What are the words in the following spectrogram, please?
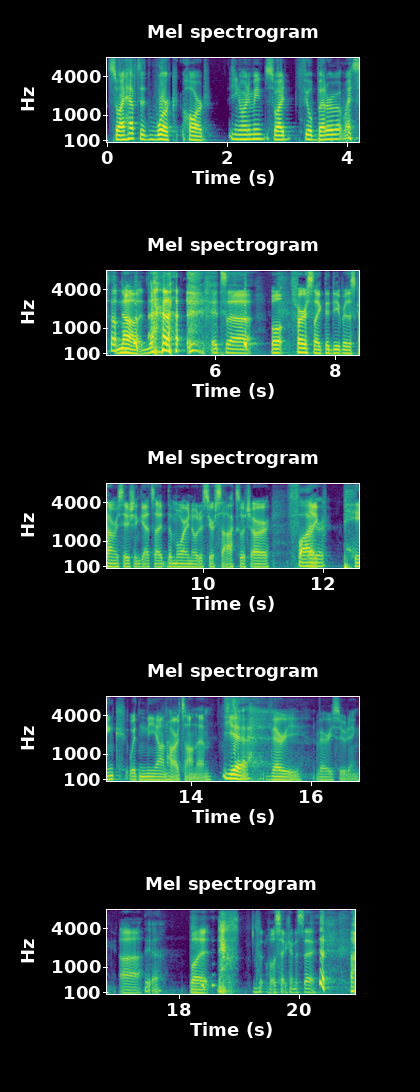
So I have to work hard. You know what I mean? So I feel better about myself. no, it's uh. Well, first, like the deeper this conversation gets, I, the more I notice your socks, which are Fire. like pink with neon hearts on them. yeah. Very, very suiting. Uh, Yeah. but what was I gonna say? You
